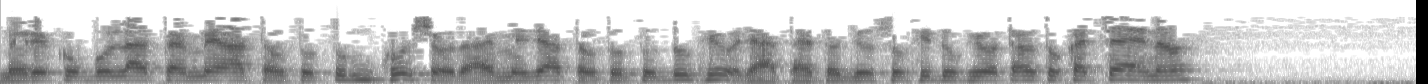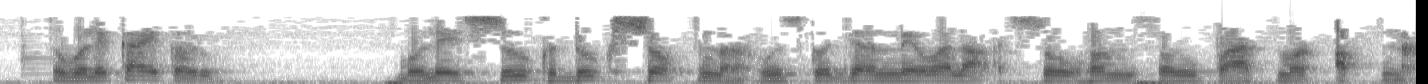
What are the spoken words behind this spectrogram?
मेरे को बुलाता है, मैं आता हूँ तो तुम खुश हो रहा है मैं जाता हूँ तो तू दुखी हो जाता है तो जो सुखी दुखी होता है तो कच्चा है ना? तो बोले, काय करूँ? बोले, सुख, दुख, स्वप्न, उसको जानने वाला सोहम स्वरूपात्मा अपना,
